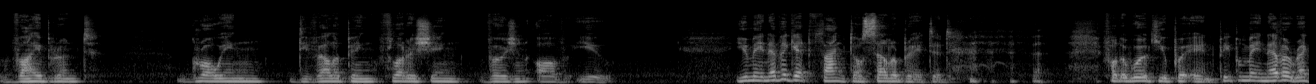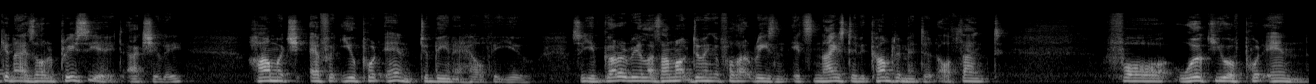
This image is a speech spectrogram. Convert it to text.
vibrant, growing, developing, flourishing version of you. You may never get thanked or celebrated for the work you put in. People may never recognize or appreciate, actually, how much effort you put in to being a healthy you. So you've got to realize I'm not doing it for that reason. It's nice to be complimented or thanked for work you have put in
